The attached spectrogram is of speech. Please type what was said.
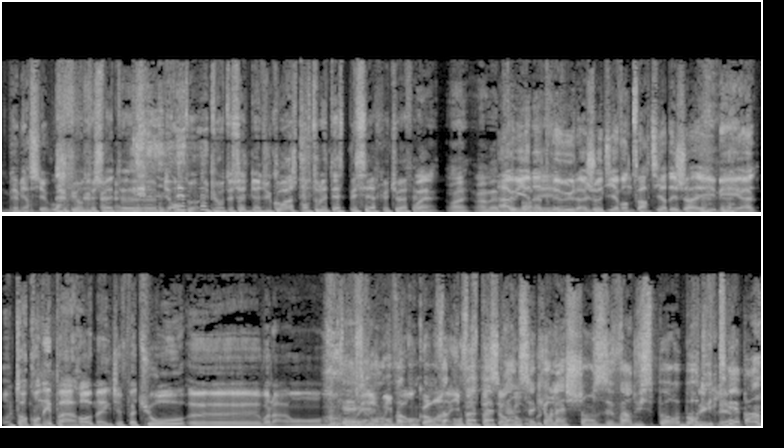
Bien, merci à vous. Et puis on te souhaite, euh, bien, et puis on te souhaite bien du courage pour tous les tests PCR que tu vas faire. Ouais, ouais. ouais ah oui, il y en a prévu là, jeudi avant de partir déjà. Et, mais tant qu'on n'est pas à Rome avec Jeff Paturo, euh, voilà, on. Eh, on, on, va, encore, on, va, hein, on va pas plaindre ceux qui ont la chance de voir du sport au bord du clair, terrain.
